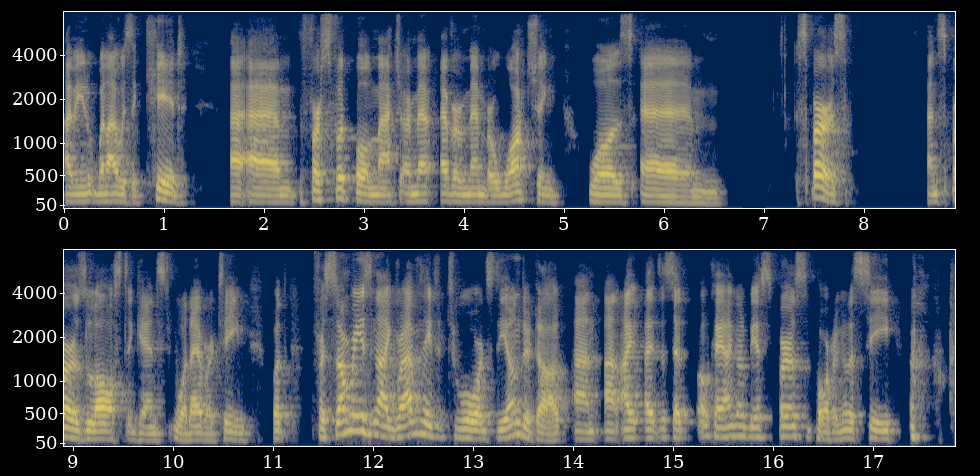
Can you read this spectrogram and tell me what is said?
I mean, when I was a kid, uh, um, the first football match I me- ever remember watching was um, Spurs and Spurs lost against whatever team. But for some reason, I gravitated towards the underdog, and, and I, I just said, okay, I'm going to be a Spurs supporter. I'm going to see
